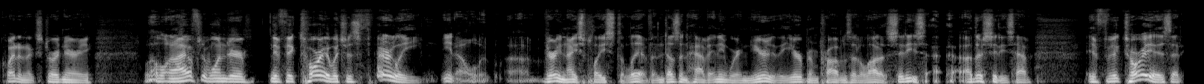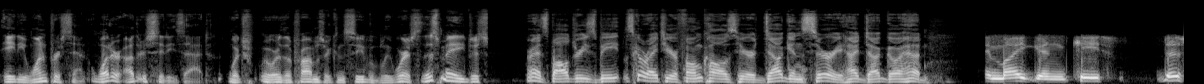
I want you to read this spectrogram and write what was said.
quite an extraordinary level. And I have to wonder if Victoria, which is fairly, you know, a very nice place to live and doesn't have anywhere near the urban problems that a lot of cities, other cities have, if Victoria is at 81%, what are other cities at, which where the problems are conceivably worse? This may just. All right, it's Baldrey's Beat. Let's go right to your phone calls here. Doug in Surrey. Hi, Doug. Go ahead. And Mike and Keith, this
